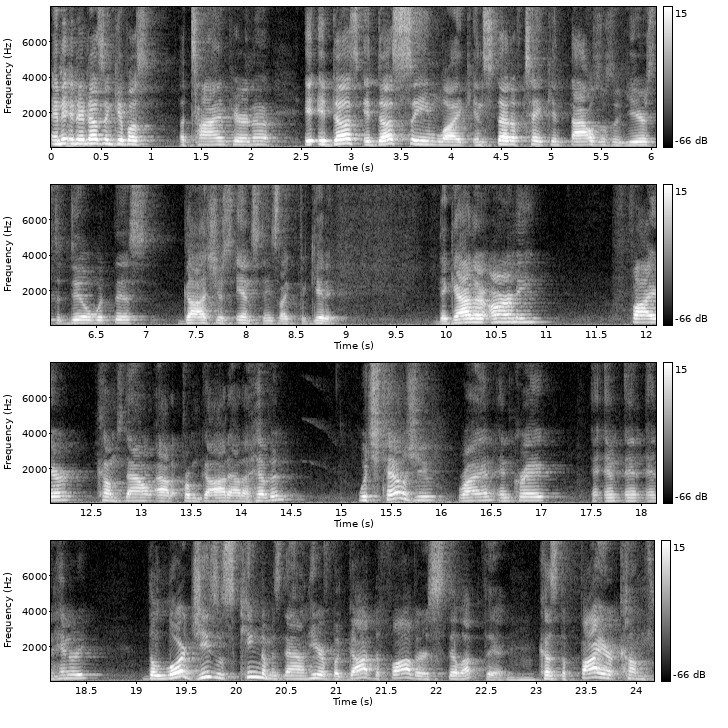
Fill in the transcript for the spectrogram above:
And it, it doesn't give us a time period. Now. It, it does. It does seem like instead of taking thousands of years to deal with this, God's just instant. He's like, forget it. They gather an army. Fire comes down out from God out of heaven, which tells you, Ryan and Craig and, and, and Henry, the Lord Jesus' kingdom is down here, but God the Father is still up there Mm-hmm. because the fire comes,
